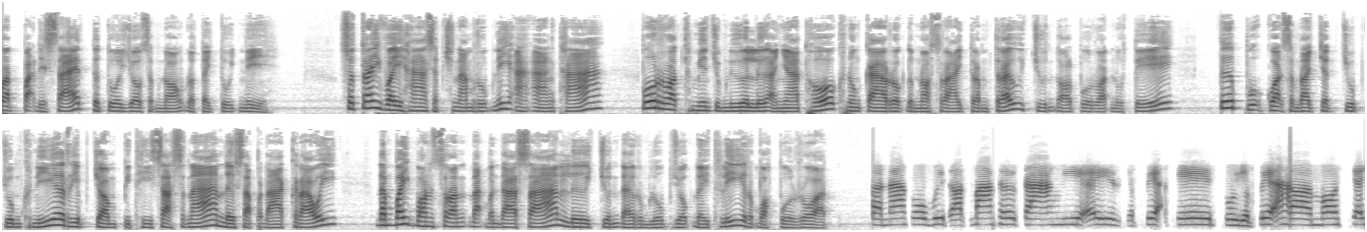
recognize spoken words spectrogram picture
រដ្ឋបដិសេធទទួលយកសំណងដតិចតួចនេះស្ត្រីវ័យ50ឆ្នាំរូបនេះអះអាងថាពលរដ្ឋគ្មានជំនឿលើអាជ្ញាធរក្នុងការរកដំណោះស្រាយត្រឹមត្រូវជូនដល់ពលរដ្ឋនោះទេទើបពួកគាត់សម្រេចចិត្តជួបជុំគ្នារៀបចំពិធីសាសនានៅសប្តាហ៍ក្រោយ ដើម្បីបន់ស្រន់ដាក់បណ្ដាសាលើជនដែលរំលោភយកដីធ្លីរបស់ពលរដ្ឋ កាលណាកូវីដអត់បានធ្វើការងារអីជាពាក់គេពូជាពាក់មកចេញ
